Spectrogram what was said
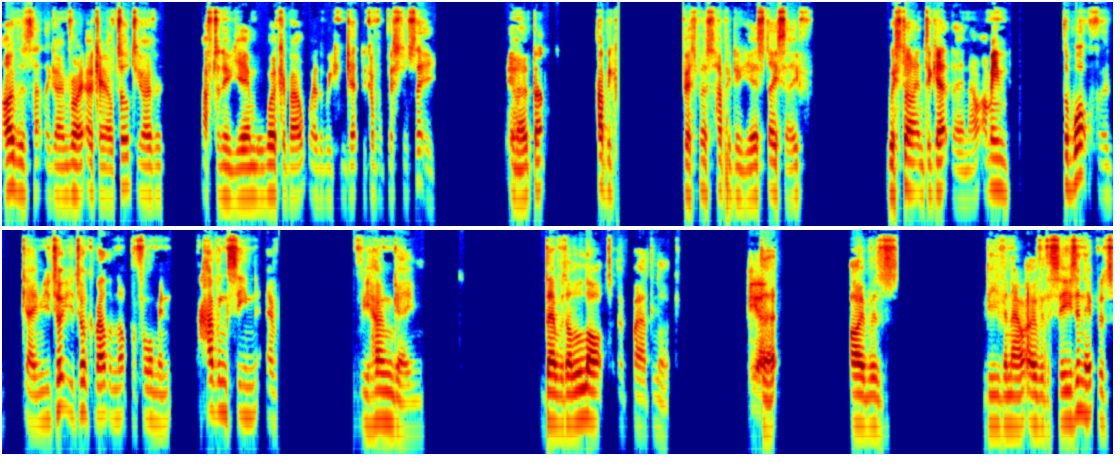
I was sat there going, right, okay, I'll talk to you over after New Year, and we'll work about whether we can get to cover Bristol City. You Yeah. know, that happy Christmas, happy New Year, stay safe. We're starting to get there now. I mean, the Watford game, you talk you talk about them not performing. Having seen every home game, there was a lot of bad luck Yeah. that I was even out over the season. It was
